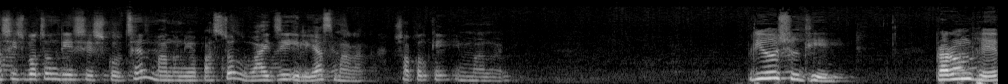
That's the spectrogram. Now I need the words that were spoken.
আশিস বচন দিয়ে শেষ করছেন মাননীয় পাস্টর ওয়াইজি ইলিয়াস মারা সকলকে ইম্মানুয়েল। প্রিয় সুধী প্রারম্ভে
